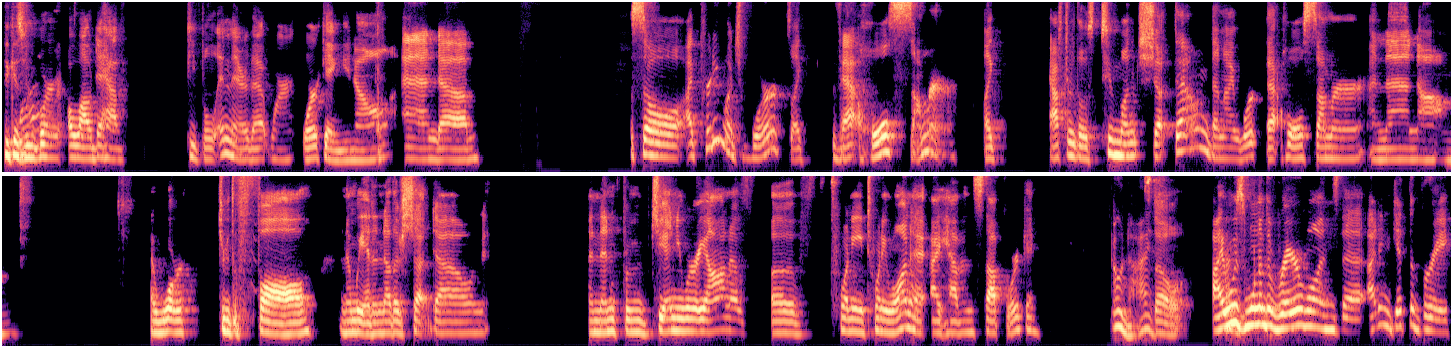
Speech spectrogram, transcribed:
because we weren't allowed to have people in there that weren't working, you know? And um, so I pretty much worked like that whole summer. Like after those two months shut down, then I worked that whole summer. And then um, I worked through the fall. And then we had another shutdown. And then from January on of, of 2021, I, I haven't stopped working. Oh, nice. So I was one of the rare ones that I didn't get the break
